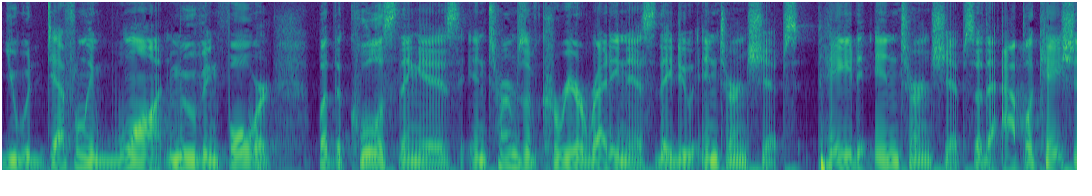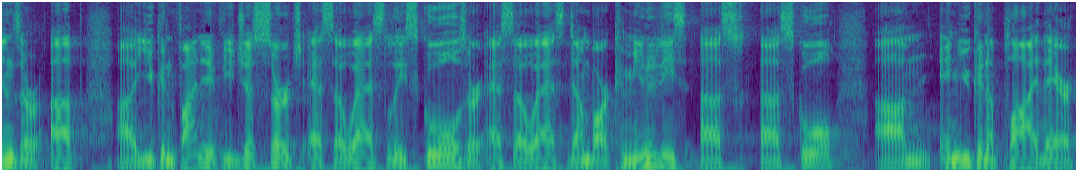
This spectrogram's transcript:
you would definitely want moving forward. But the coolest thing is, in terms of career readiness, they do internships, paid internships. So the applications are up. you can find it if you just search SOS Lee School Schools or SOS, Dunbar Community uh, uh, School, um, and you can apply there.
